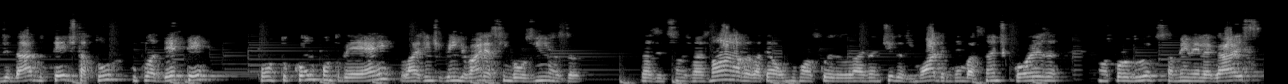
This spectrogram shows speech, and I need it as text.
de dado, T de tatu, cúpuladt.com.br. Lá a gente vende várias singlezinhas das edições mais novas, até algumas coisas mais antigas de Modern, tem bastante coisa. Uns produtos também bem legais.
